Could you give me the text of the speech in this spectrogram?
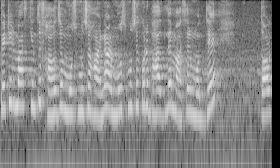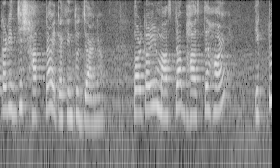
পেটির মাছ কিন্তু সহজে মুচমুচে হয় না, আর মুচমুচে করে ভাজলে মাছের মধ্যে তরকারির যে স্বাদটা, এটা কিন্তু যায় না। তরকারির মাছটা ভাজতে হয়, একটু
